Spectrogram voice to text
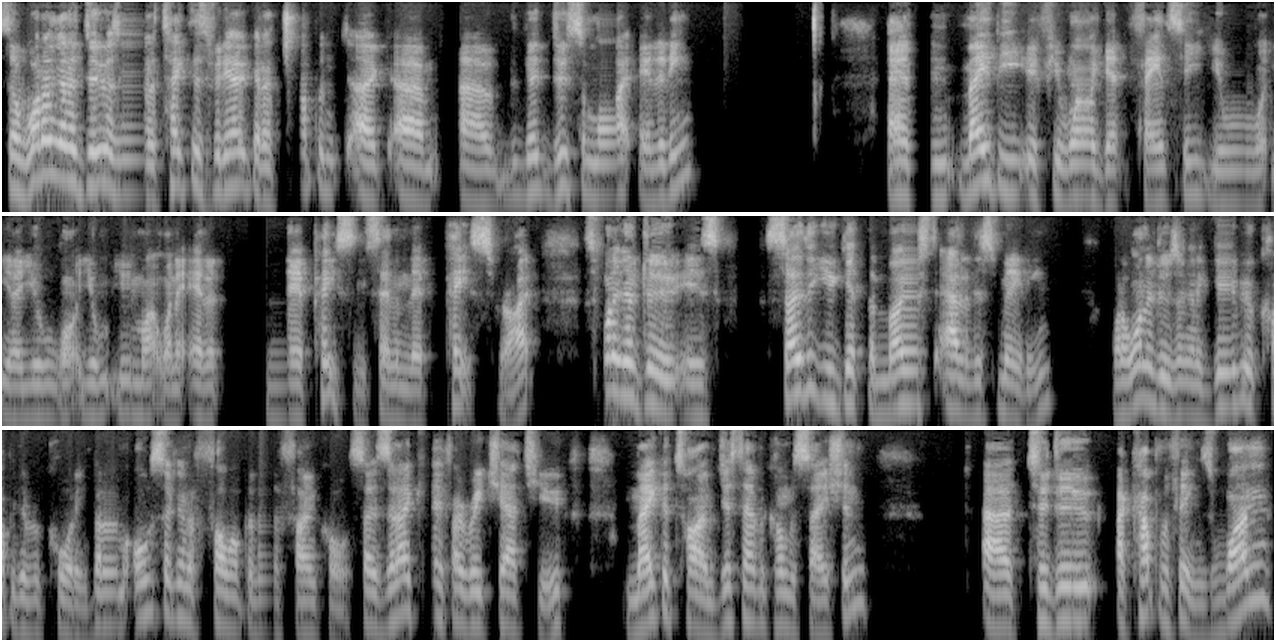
So what I'm going to do is I'm going to take this video, going to chop and uh, um, uh, do some light editing, and maybe if you want to get fancy, you you know you want you, you might want to edit their piece and send them their piece, right? So what I'm going to do is so that you get the most out of this meeting. What I want to do is I'm going to give you a copy of the recording, but I'm also going to follow up with a phone call. So is it okay if I reach out to you, make a time, just to have a conversation, uh, to do a couple of things. One,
